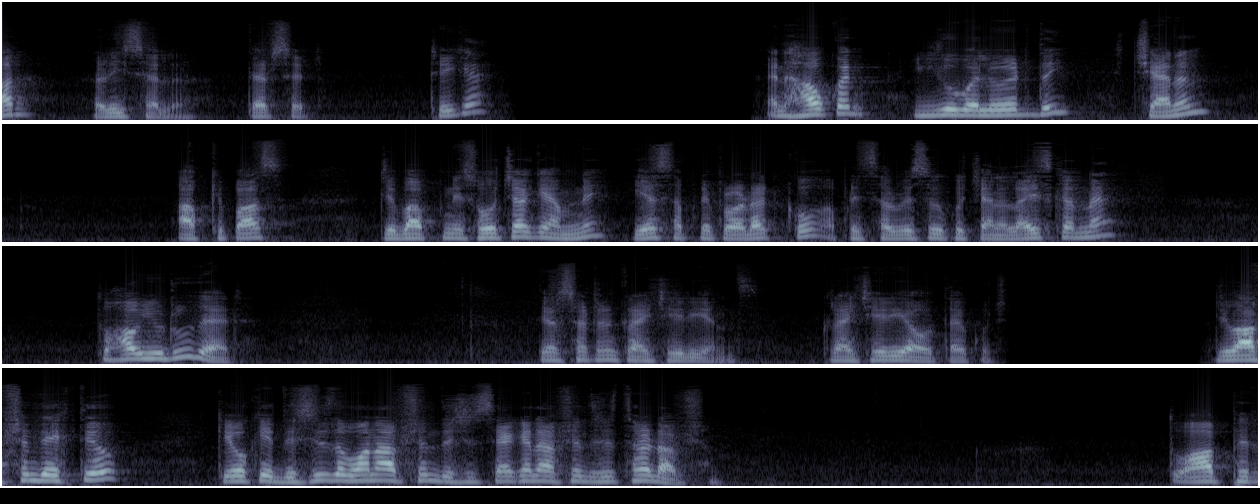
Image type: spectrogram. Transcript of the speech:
or reseller that's it ٹھیک ہے and how can you evaluate the channel آپ کے پاس جب آپ نے سوچا کہ ہم نے یس yes, اپنے پروڈکٹ کو اپنی سروسز کو چینلائز کرنا ہے تو how you do that certain criterion criteria ہوتا ہے کچھ جب آپشن دیکھتے ہو کہ okay this is the one option this is second option this is third option تو آپ پھر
